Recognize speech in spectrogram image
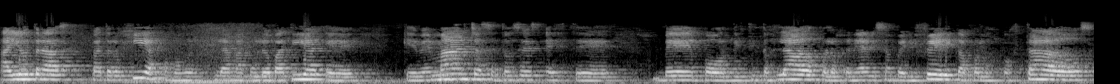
hay otras patologías como la maculopatía que, que ve manchas, entonces este, ve por distintos lados, por lo general visión periférica, por los costados.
